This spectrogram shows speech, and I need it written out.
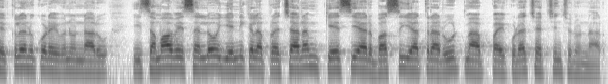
చెక్కులను కూడా ఇవ్వనున్నారు. ఈ సమావేశంలో ఎన్నికల ప్రచారం కేసీఆర్ బస్సు యాత్ర రూట్ మ్యాప్పై కూడా చర్చించనున్నారు.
